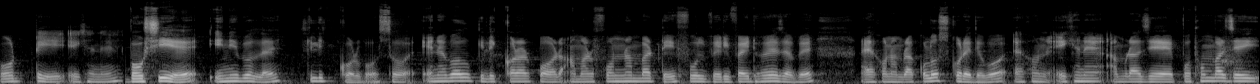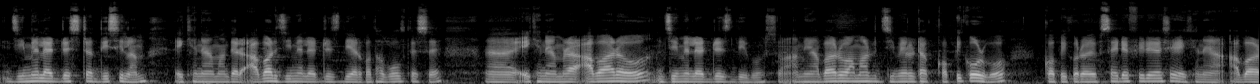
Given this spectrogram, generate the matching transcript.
কোডটি এখানে বসিয়ে ইনিবলে ক্লিক করব। সো এনেবল ক্লিক করার পর আমার ফোন নাম্বারটি ফুল ভেরিফাইড হয়ে যাবে। এখন আমরা ক্লোজ করে দেব। এখন এখানে আমরা যে প্রথমবার যেই জিমেল অ্যাড্রেসটা দিছিলাম, এখানে আমাদের আবার জিমেল অ্যাড্রেস দেওয়ার কথা বলতেছে। এখানে আমরা আবারও জিমেল অ্যাড্রেস দিব। সো আমি আবারও আমার জিমেলটা কপি করব। কপি করে ওয়েবসাইটে ফিরে এসে এখানে আবার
